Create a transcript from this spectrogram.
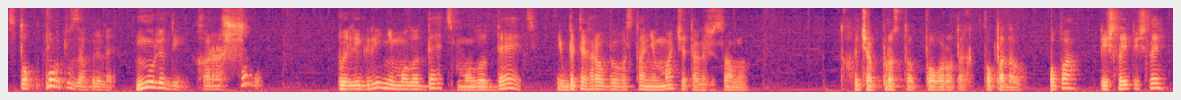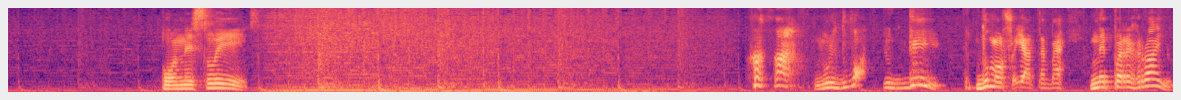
Стокпорту забили. 0-1. Хорошо. Пелігріні молодець, молодець. Якби ти грав би в останньому матчі так же само. Хоча б просто по воротах попадав. Опа, пішли, пішли. Понеслись. Ха-ха! 0-2 туди. Думав, що я тебе не переграю.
